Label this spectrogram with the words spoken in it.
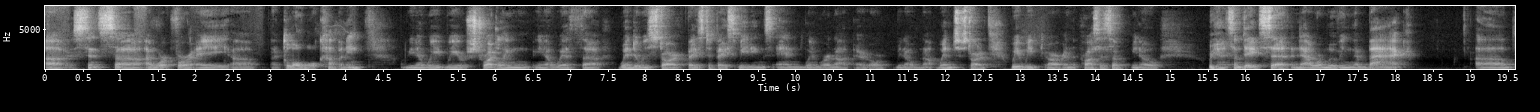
Uh, since uh, I work for a, uh, a global company, you know, we, we are struggling, you know, with uh, when do we start face-to-face meetings and when we're not, or, you know, not when to start. We, we are in the process of, you know, we had some dates set and now we're moving them back. Um,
